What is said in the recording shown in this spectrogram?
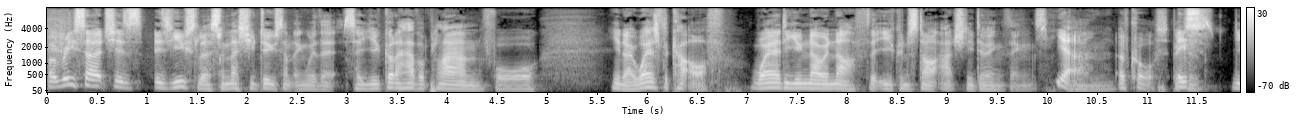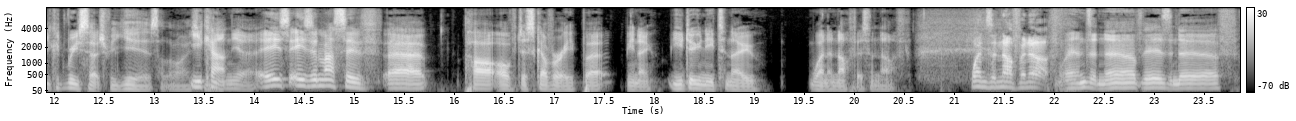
But research is is useless unless you do something with it. So you've got to have a plan for, you know, where's the cutoff? Where do you know enough that you can start actually doing things? Yeah, Um, of course. It's, because you could research for years otherwise. you can, yeah. It is, it is a massive uh, part of discovery, but you know, you do need to know when enough is enough. When's enough enough? When's enough is enough.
